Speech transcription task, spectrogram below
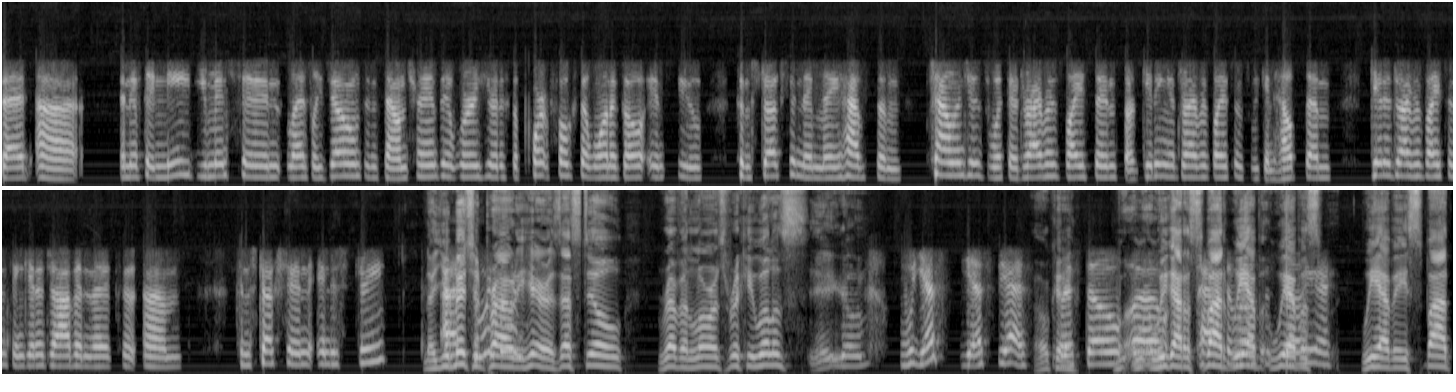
That uh, and if they need, you mentioned Leslie Jones and Sound Transit. We're here to support folks that want to go into construction. They may have some challenges with their driver's license or getting a driver's license. We can help them get a driver's license and get a job in the um, construction industry. Now you Uh, mentioned priority doing- here. Is that still Reverend Lawrence Ricky Willis? There you go. Well, yes, yes, yes. Okay. We're still. Uh, we got a spot. Pastor We have Willis is we have a here. we have a spot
